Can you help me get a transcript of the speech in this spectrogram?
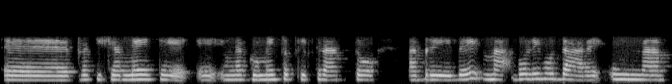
eh, praticamente è un argomento che tratto a breve, ma volevo dare una,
